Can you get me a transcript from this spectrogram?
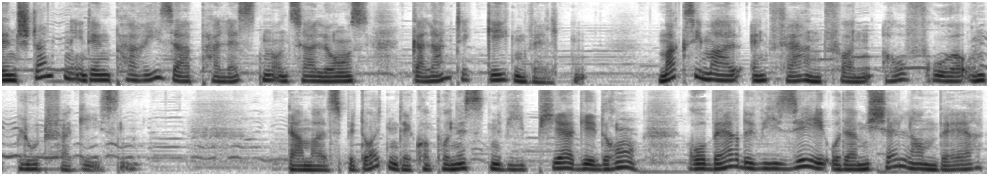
entstanden in den Pariser Palästen und Salons galante Gegenwelten, maximal entfernt von Aufruhr und Blutvergießen. Damals bedeutende Komponisten wie Pierre Guédron, Robert de Visé oder Michel Lambert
